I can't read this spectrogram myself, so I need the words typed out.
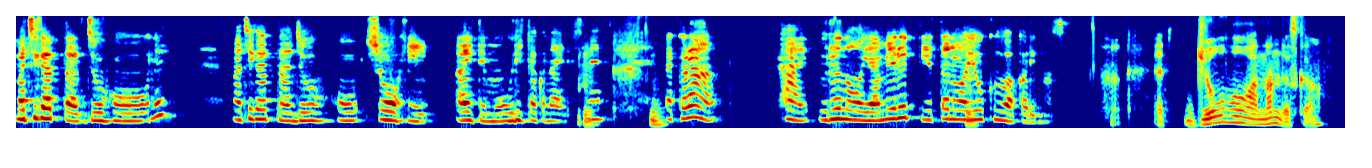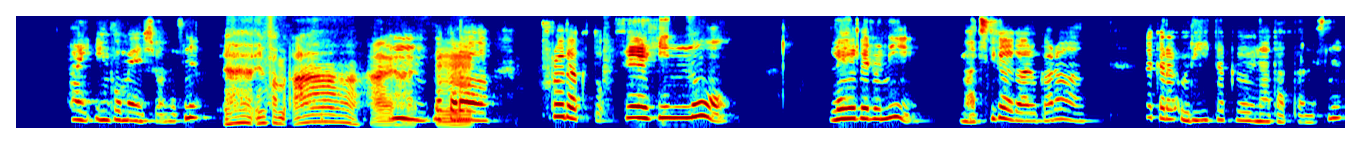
間違った情報をね、間違った情報、商品、アイテムを売りたくないですね。うんだから、はい、売るのをやめるって言ったのはよくわかります。え情報は何ですか？はい、インフォメーションですね。えー、インフォメああ、はいはい。うん、だから、プロダクト、製品のレーベルに間違いがあるから、だから売りたくなかったんですね。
